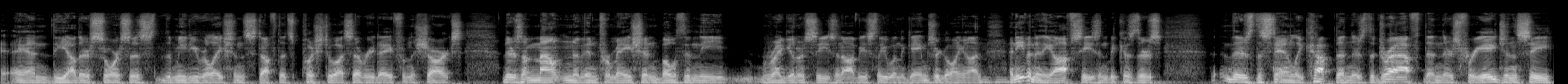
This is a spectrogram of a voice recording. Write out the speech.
and the other sources, the media relations stuff that's pushed to us every day from the Sharks, there's a mountain of information, both in the regular season, obviously, when the games are going on, and even in the off season, because there's there's the Stanley Cup, then there's the draft, then there's free agency,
